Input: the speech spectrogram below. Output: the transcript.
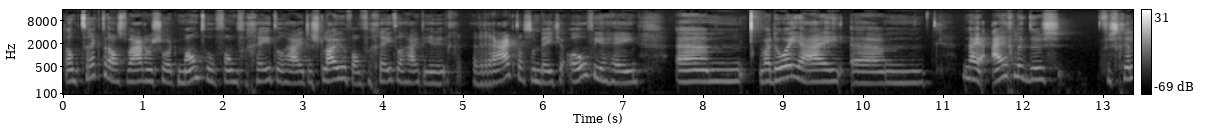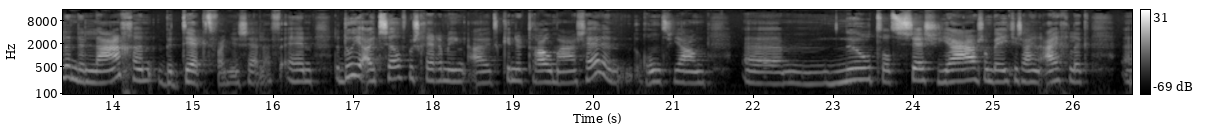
dan trekt er als het ware een soort mantel van vergetelheid, een sluier van vergetelheid, die raakt als een beetje over je heen. Um, waardoor jij, um, nou ja, eigenlijk dus verschillende lagen bedekt van jezelf. En dat doe je uit zelfbescherming, uit kindertrauma's. Hè? rond jouw um, 0 tot 6 jaar zo'n beetje zijn eigenlijk uh,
